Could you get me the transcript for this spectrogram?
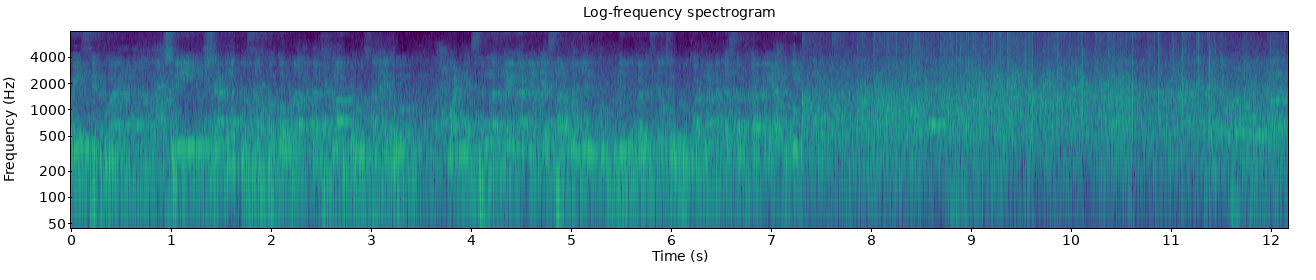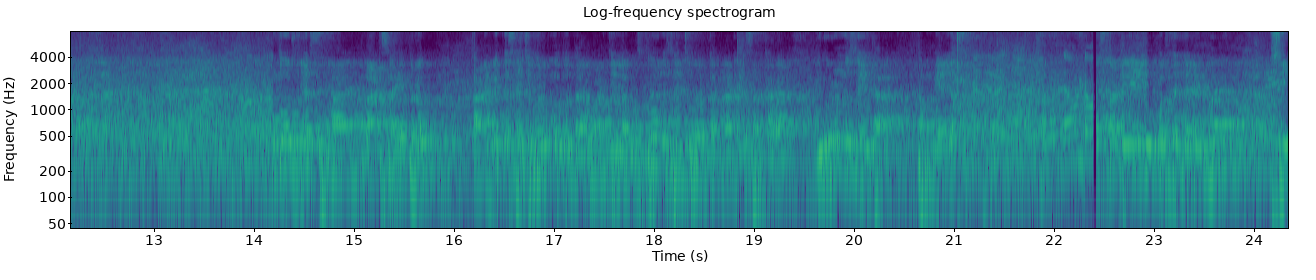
ವಹಿಸಿರುವ ಶ್ರೀ ಶರಣಬಸಪ್ಪಗೌಡ ದರ್ಶನಾಪುರ ಸಾಹೇಬರು, ಮಾನ್ಯ ಸಣ್ಣ ಕೈಗಾರಿಕೆ ಸಾರ್ವಜನಿಕ ಉದ್ಯಮಿಗಳ ಸಚಿವರು, ಕರ್ನಾಟಕ ಸರ್ಕಾರ ಯಾದಗಿರಿ ಲಾಡ್ ಸಾಹೇಬರು, ಕಾರ್ಮಿಕ ಸಚಿವರು ಮತ್ತು ಧಾರವಾಡ ಜಿಲ್ಲಾ ಉಸ್ತುವಾರಿ ಸಚಿವರು, ಕರ್ನಾಟಕ ಸರ್ಕಾರ, ಇವರನ್ನು ಸಹಿತ ತಮ್ಮೆಲ್ಲ ಸಭೆಯಲ್ಲಿ ಉಪಸ್ಥಿತರಿರುವ ಶ್ರೀ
